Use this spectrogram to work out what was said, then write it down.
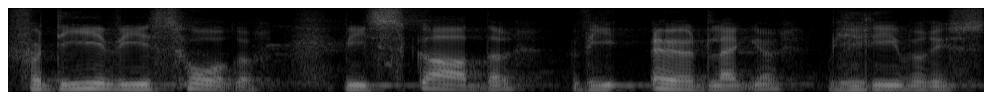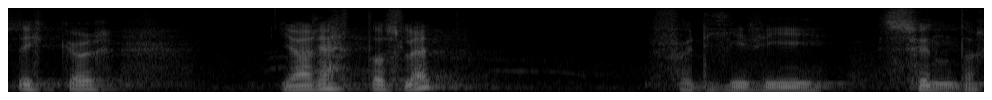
Fordi vi sårer, vi skader, vi ødelegger, vi river i stykker. Ja, rett og slett fordi vi synder.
